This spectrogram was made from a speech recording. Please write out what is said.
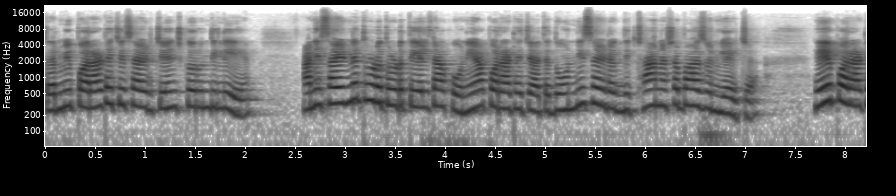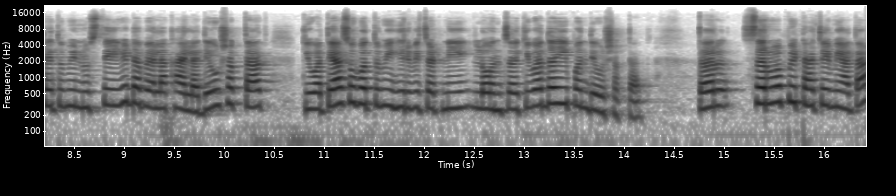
तर मी पराठ्याची साईड चेंज करून दिली आहे आणि साईडने थोडं थोडं तेल टाकून या पराठ्याच्या त्या दोन्ही साईड अगदी छान अशा भाजून घ्यायच्या. हे पराठे तुम्ही नुसतेही डब्याला खायला देऊ शकतात किंवा त्यासोबत तुम्ही हिरवी चटणी लोणचं किंवा दही पण देऊ शकतात. तर सर्व पिठाचे मी आता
